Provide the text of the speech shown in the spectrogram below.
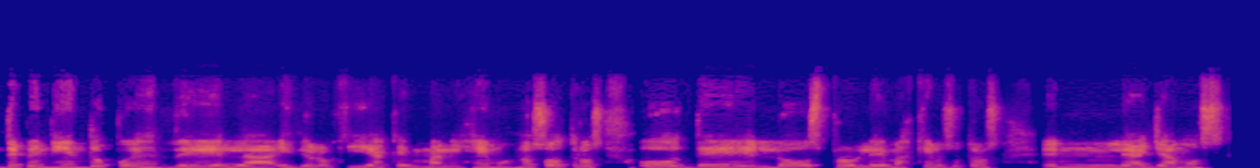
dependiendo pues de la ideología que manejemos nosotros o de los problemas que nosotros le hayamos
